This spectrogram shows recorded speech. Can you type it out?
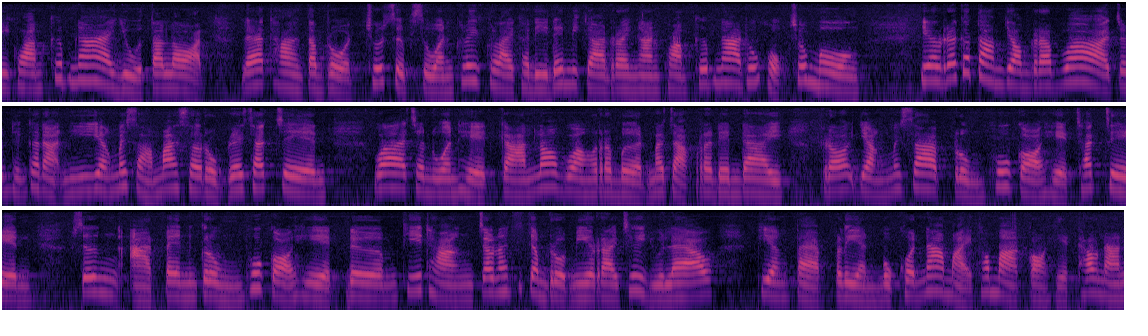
มีความคืบหน้าอยู่ตลอด และทางตำรวจชุดสืบสวนคลี่คลายคดีได้มีการรายงานความคืบหน้าทุก 6 ชั่วโมงอย่างไรก็ตามยอมรับว่าจนถึงขณะนี้ยังไม่สามารถสรุปได้ชัดเจน ว่าชนวนเหตุการณ์ลอบวางระเบิดมาจากประเด็นใด เพราะยังไม่ทราบกลุ่มผู้ก่อเหตุชัดเจน ซึ่งอาจเป็นกลุ่มผู้ก่อเหตุเดิมที่ทางเจ้าหน้าที่ตำรวจมีรายชื่ออยู่แล้ว เพียงแต่เปลี่ยนบุคคลหน้าใหม่เข้ามาก่อเหตุเท่านั้น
